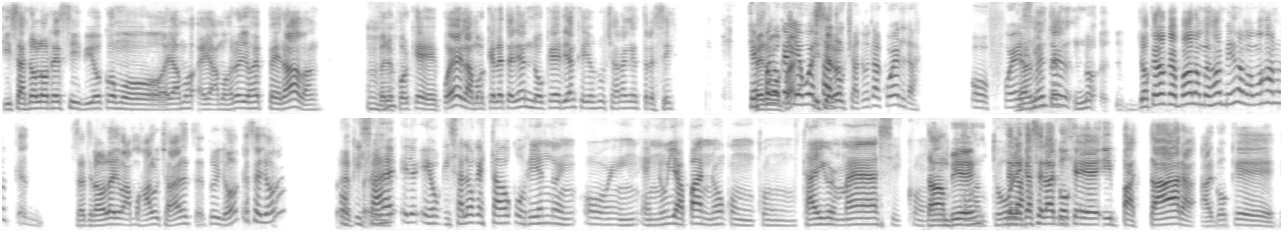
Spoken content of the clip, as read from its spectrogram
quizás no lo recibió como a lo mejor ellos esperaban, pero es porque pues el amor que le tenían no querían que ellos lucharan entre sí. ¿Qué pero, fue lo que pues, llevó esa hicieron- lucha? ¿Tú te acuerdas? ¿O fue Realmente, simple- no, yo creo que pues, a lo mejor, mira, vamos a, lu- que se tiró, le vamos a luchar entre tú y yo, qué sé yo. o Eh, quizás, eh, o quizás lo que estaba ocurriendo en, o en, en New Japan, ¿no? Con, con Tiger Mask y con, También con que hacer algo que impactara, algo que,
